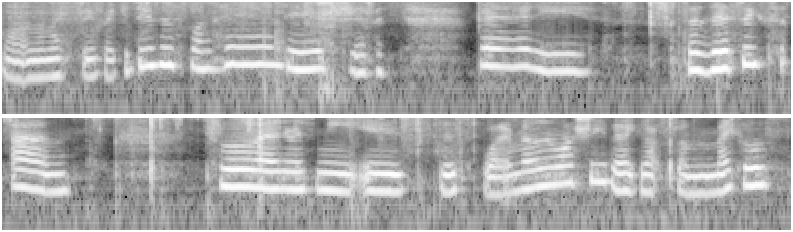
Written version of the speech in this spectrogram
well, let me see if I can do this one handed. Ready. So this week's um plan with me is this watermelon washi that I got from Michaels.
